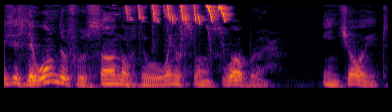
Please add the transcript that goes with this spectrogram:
This is the wonderful song of the Windsor Warbler. Enjoy it.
